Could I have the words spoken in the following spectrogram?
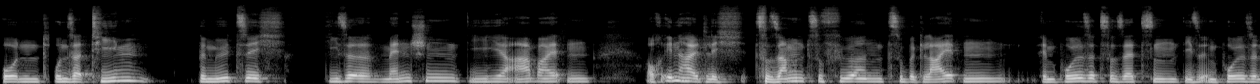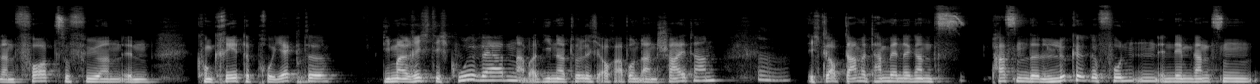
Und unser Team bemüht sich, diese Menschen, die hier arbeiten, auch inhaltlich zusammenzuführen, zu begleiten, Impulse zu setzen, diese Impulse dann fortzuführen in konkrete Projekte die mal richtig cool werden, aber die natürlich auch ab und an scheitern. Mhm. Ich glaube, damit haben wir eine ganz passende Lücke gefunden in dem ganzen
